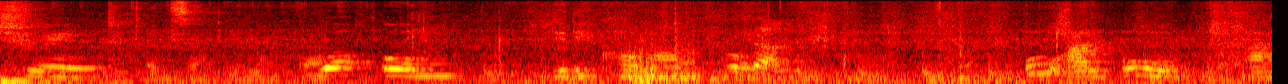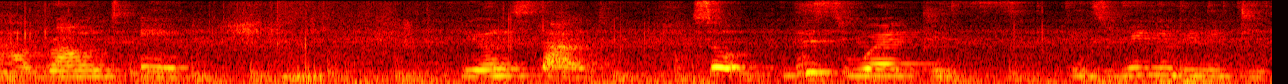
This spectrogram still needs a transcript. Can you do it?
trained? Exactly my point. What home did he come out from? From Who and who are around him? You understand? So this word is is really really deep.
